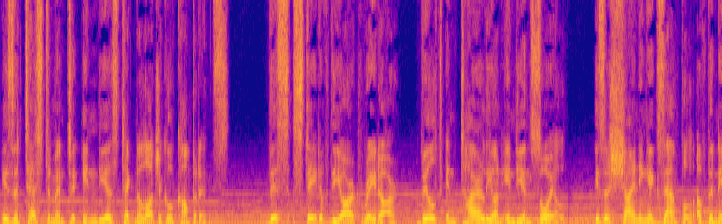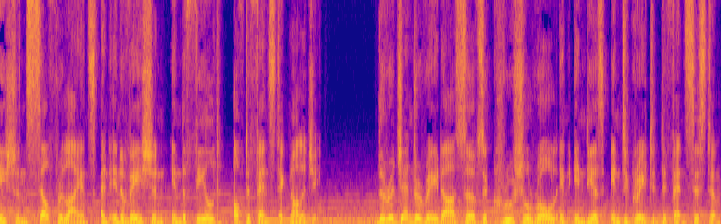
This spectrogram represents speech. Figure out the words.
is a testament to India's technological competence. This state-of-the-art radar, built entirely on Indian soil, is a shining example of the nation's self-reliance and innovation in the field of defense technology. The Rajendra radar serves a crucial role in India's integrated defense system.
